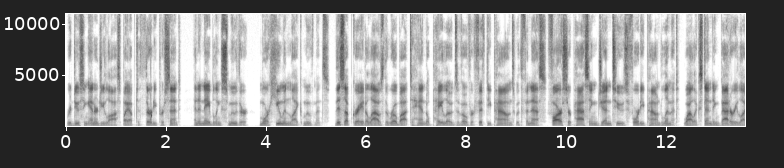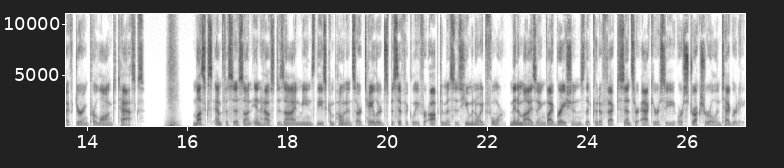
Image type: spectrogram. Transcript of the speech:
reducing energy loss by up to 30% and enabling smoother, more human-like movements. This upgrade allows the robot to handle payloads of over 50 pounds with finesse, far surpassing Gen 2's 40-pound limit, while extending battery life during prolonged tasks. Musk's emphasis on in-house design means these components are tailored specifically for Optimus's humanoid form, minimizing vibrations that could affect sensor accuracy or structural integrity.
